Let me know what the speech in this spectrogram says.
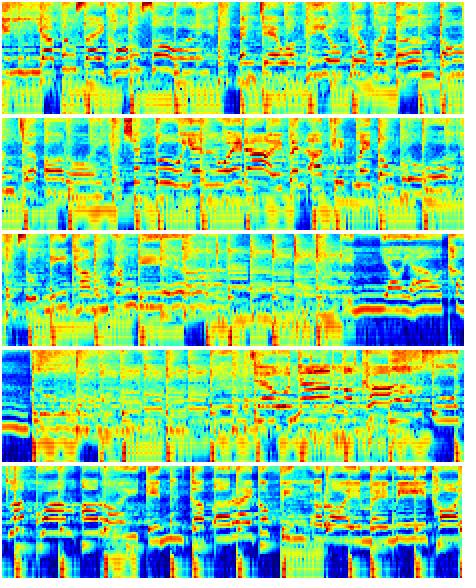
กินอย่าเพิ่งใส่ของซอย แบ่งแจว่าเพียวเพียวคอยเติมตอนจะอร่อยเช็ดตู้เย็นไว้ได้เป็นอาทิตย์ไม่ต้องกลัว สูตรนี้ทำครั้งเดียว กินยาวๆทั้งครัวแจ่วน้ำมะขามสูตรลับความอร่อยกินกับอะไรก็ฟินอร่อยไม่มีถอย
